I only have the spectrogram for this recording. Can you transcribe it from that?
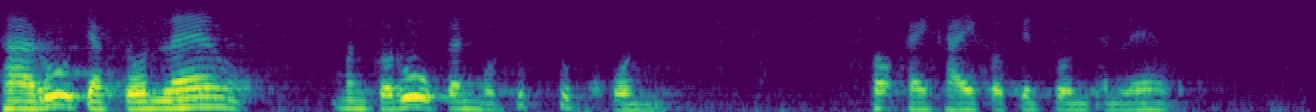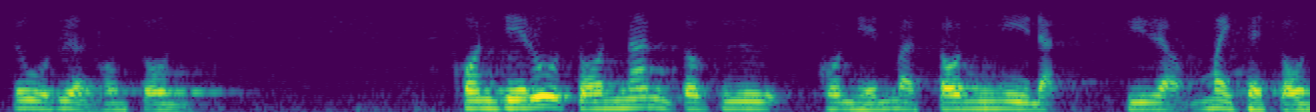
ถ้ารู้จักตนแล้ว มันก็รู้กันหมดทุกๆคน เพราะใครๆก็เป็นตนกันแล้ว รู้เรื่องของตน คนที่รู้ตนนั่นก็คือคนเห็นว่าตนนี่นะที่เราไม่ใช่ตน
